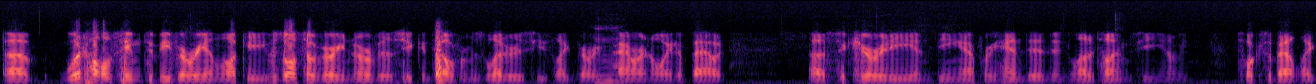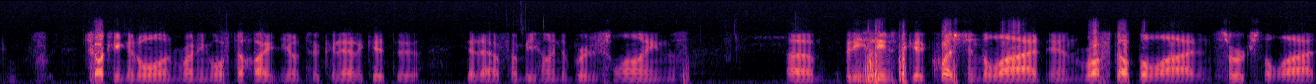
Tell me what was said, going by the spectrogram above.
uh, Woodhull seemed to be very unlucky. He was also very nervous. You can tell from his letters he's like very Mm. paranoid about uh, security and being apprehended. And a lot of times he, you know, he talks about like chucking it all and running off to high, you know, to Connecticut to get out from behind the British lines. Um, but he seems to get questioned a lot and roughed up a lot and searched a lot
